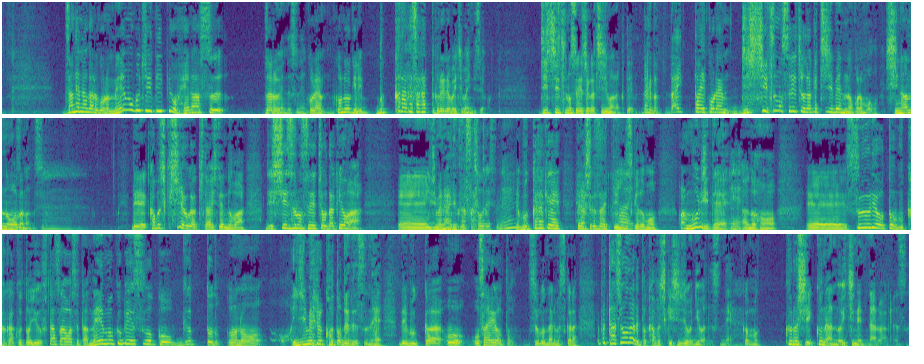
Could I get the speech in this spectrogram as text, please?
残念ながらこの名目 GDP を減らすざるを得んですね。これ、この時に物価だけ下がってくれれば一番いいんですよ。実質の成長が縮まなくて。だけど、大体これ、実質の成長だけ縮めるのは、これもう至難の技なんですよ。で、株式市場が期待してるのは、実質の成長だけは、えー、いじめないでください。そうですね。で物価だけ減らしてくださいって言うんですけども、はい、これ無理で、ええ、あの、えー、数量と価格という二つ合わせた名目ベースをこう、ぐっと、あの、いじめることでですね、で、物価を抑えようとすることになりますから、やっぱり多少なると株式市場にはですね、苦しい苦難の一年になるわけです。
